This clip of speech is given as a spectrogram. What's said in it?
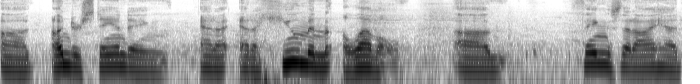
uh, understanding at a, at a human level, um, things that I had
